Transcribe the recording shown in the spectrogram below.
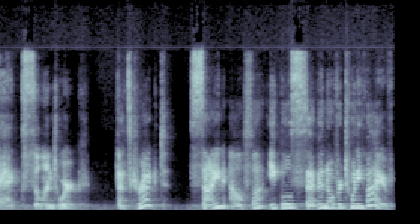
Excellent work. That's correct. Sine alpha equals 7 over 25.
